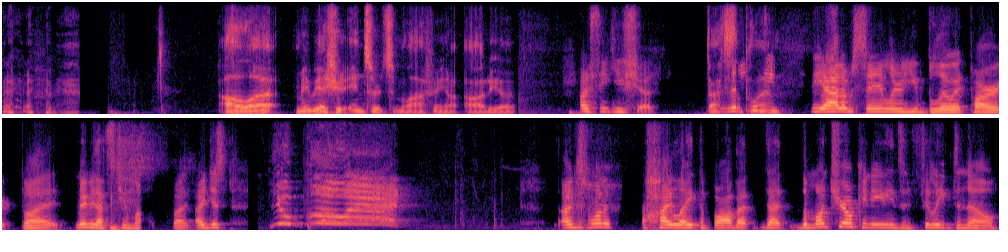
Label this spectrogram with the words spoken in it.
I'll uh maybe I should insert some laughing audio. I think you should. That's maybe the plan. The Adam Sandler you blew it part, but maybe that's too much. But I just You blew it. I just want to highlight the ball that that the Montreal Canadiens and Philippe Danault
